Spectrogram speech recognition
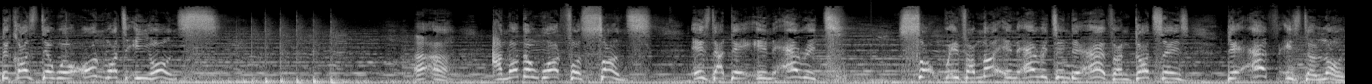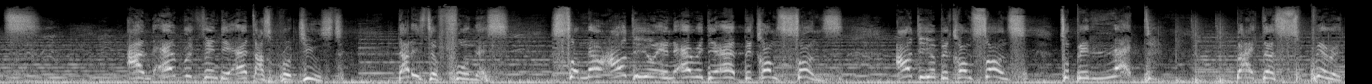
Because they will own what he owns. Uh-uh. Another word for sons is that they inherit. So if I'm not inheriting the earth, and God says the earth is the Lord's, and everything the earth has produced, that is the fullness. So now, how do you inherit the earth? Become sons. How do you become sons? To be led by the Spirit.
